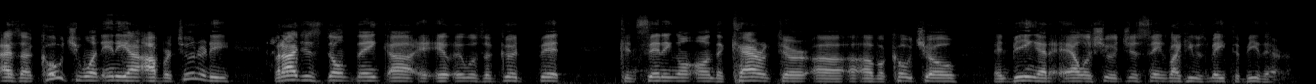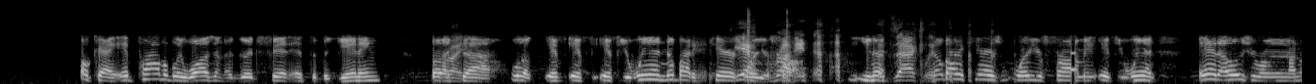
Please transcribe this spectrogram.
as a coach, you want any opportunity, but I just don't think uh, it, it was a good fit, considering on, on the character uh, of a coach O and being at LSU. It just seems like he was made to be there. okay, it probably wasn't a good fit at the beginning, but Right. uh, look, if if if you win, nobody cares Yeah, where you're right. from. You know, Exactly. Nobody cares where you're from if you win. Ed Orgeron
